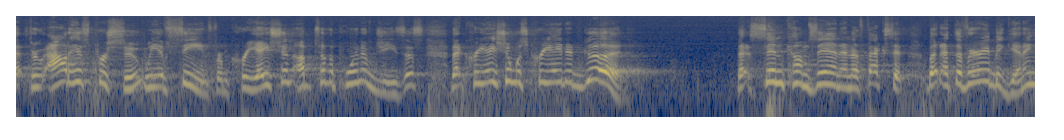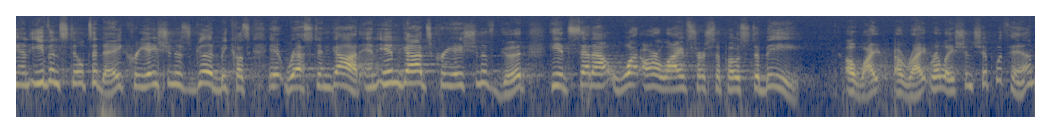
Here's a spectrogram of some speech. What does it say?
That throughout his pursuit, we have seen from creation up to the point of Jesus that creation was created good that sin comes in and affects it. But at the very beginning, and even still today, creation is good because it rests in God. And in God's creation of good, He had set out what our lives are supposed to be a right, a right relationship with Him,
